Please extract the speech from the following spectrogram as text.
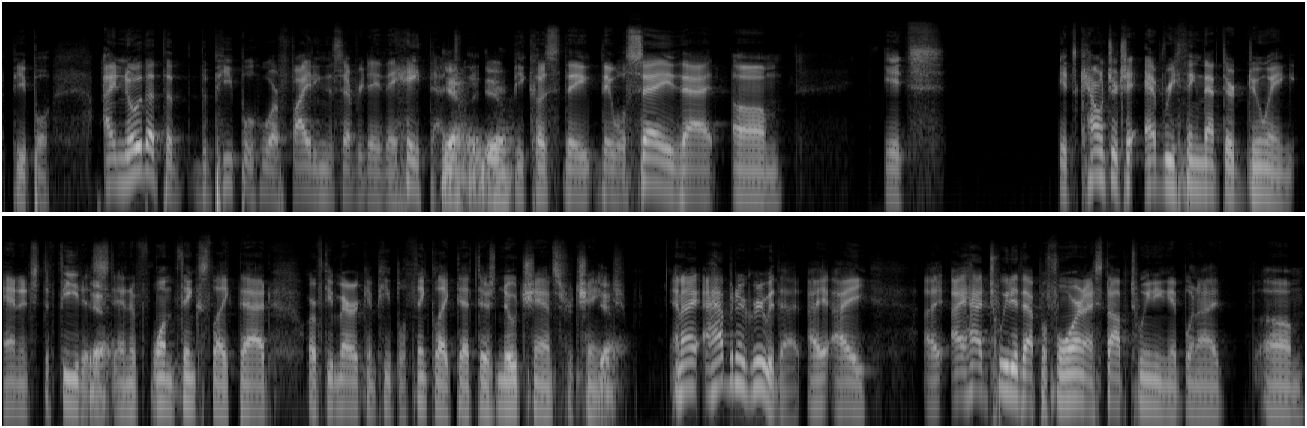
of people. I know that the the people who are fighting this every day they hate that. Yeah, they do because they they will say that um, it's it's counter to everything that they're doing and it's defeatist. Yeah. And if one thinks like that, or if the American people think like that, there's no chance for change. Yeah. And I, I, happen to agree with that. I, I, I I had tweeted that before, and I stopped tweeting it when I um,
